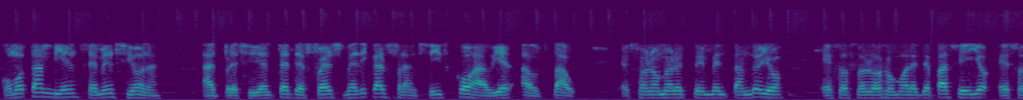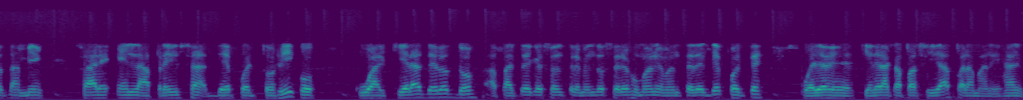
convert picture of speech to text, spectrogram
como también se menciona al presidente de First Medical, Francisco Javier Austau. Eso no me lo estoy inventando yo, esos son los rumores de pasillo, eso también sale en la prensa de Puerto Rico. Cualquiera de los dos, aparte de que son tremendos seres humanos y amantes del deporte, puede tiene la capacidad para manejar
